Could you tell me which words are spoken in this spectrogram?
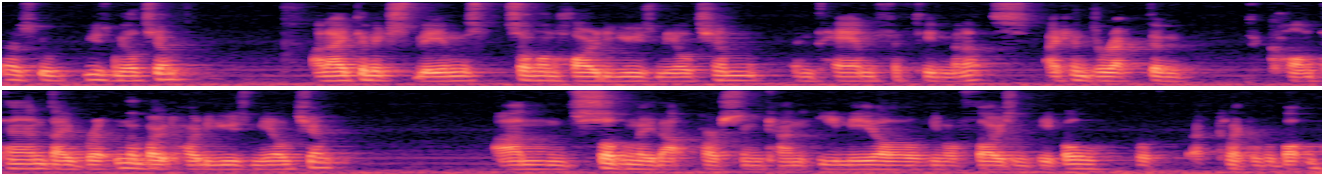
Let's go use MailChimp. And I can explain to someone how to use MailChimp in 10, 15 minutes. I can direct them to content I've written about how to use MailChimp. And suddenly that person can email, you know, a thousand people with a click of a button.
